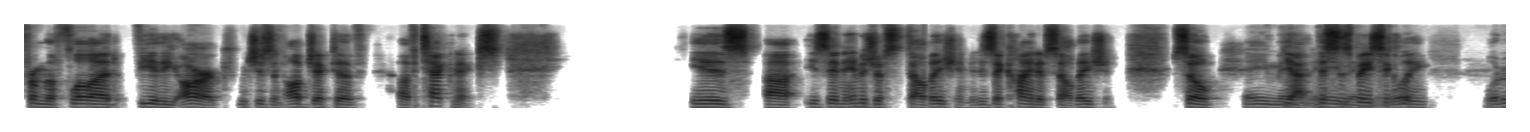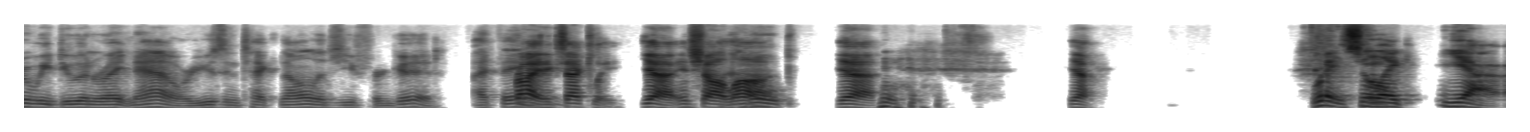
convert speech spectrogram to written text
from the flood via the ark, which is an object of, of technics, is uh, is an image of salvation. It is a kind of salvation. So, Amen. yeah, this is basically What, what are we doing right now? We're using technology for good. I think. right. Exactly. Yeah. Inshallah. Yeah. Right. So, So- like, yeah,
